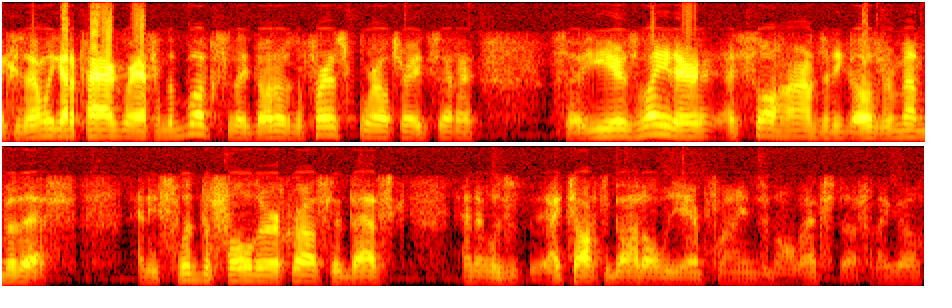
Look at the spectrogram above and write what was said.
because I only got a paragraph in the book, so they thought it was the first World Trade Center. So years later, I saw Hans, and he goes, "Remember this," and he slid the folder across the desk, and it was I talked about all the airplanes and all that stuff, and I go,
